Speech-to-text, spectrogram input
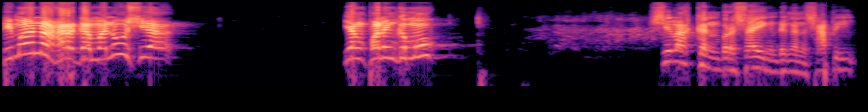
Di mana harga manusia? Yang paling gemuk? Silahkan bersaing dengan sapi.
